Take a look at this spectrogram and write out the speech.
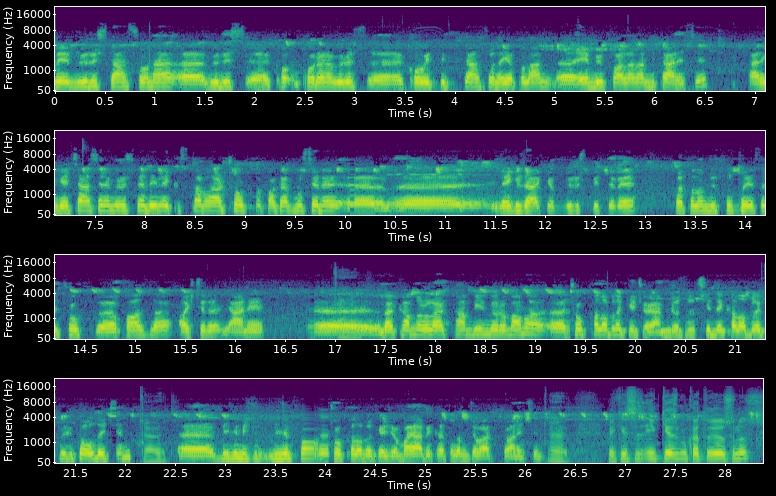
ve virüsten sonra e, virüs e, koronavirüs e, Covid bittikten sonra yapılan e, en büyük fuarlardan bir tanesi. Yani geçen sene virüs nedeniyle kısıtlamalar çoktu fakat bu sene e, e, ne güzel ki virüs bitti ve katılımcı sayısı çok e, fazla, aşırı. Yani e, rakamlar olarak tam bilmiyorum ama e, çok kalabalık geçiyor. Yani biliyorsunuz Çin'de kalabalık bir ülke olduğu için evet. e, bizim için bizim çok kalabalık geçiyor. Bayağı bir katılımcı var şu an için. Evet. Peki siz ilk kez mi katılıyorsunuz?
